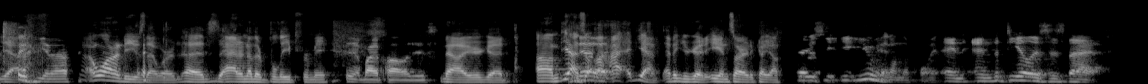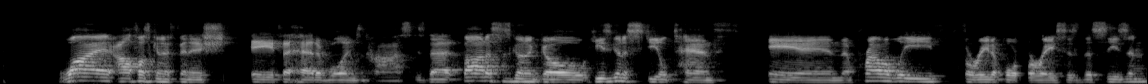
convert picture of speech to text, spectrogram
yeah, you know. I wanted to use that word. Uh, just add another bleep for me. Yeah, my apologies. No, you're good. Um, yeah, so No. I, I- yeah, I think you're good. Ian, sorry to cut you off. You, you hit on the point, and and the deal is is that why Alpha's going to finish eighth ahead of Williams and Haas is that Bottas is going to go. He's going to steal tenth in probably three to four races this season.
